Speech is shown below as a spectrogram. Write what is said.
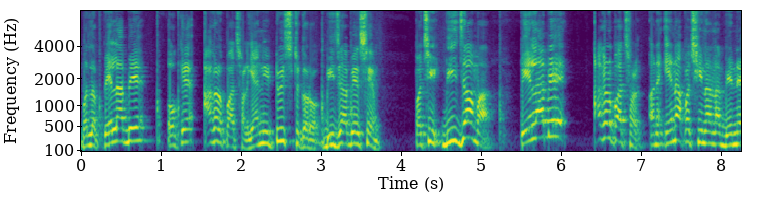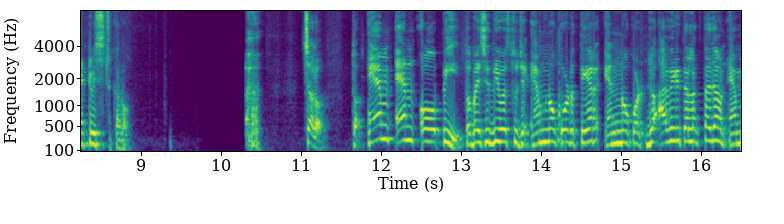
મતલબ પેલા બે ઓકે આગળ પાછળ, યાની ટ્વિસ્ટ કરો, બીજા બે સેમ પછી બીજામાં પેલા બે, આગળ પાછળ, અને એના પછીના બેને ટ્વિસ્ટ કરો. ચલો, તો એમ એન ઓ પી તો ભાઈ સીધી વસ્તુ છે. એમ નો કોડ તેર એન નો કોડ જો આવી રીતે લખતા જાઓ ને એમ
